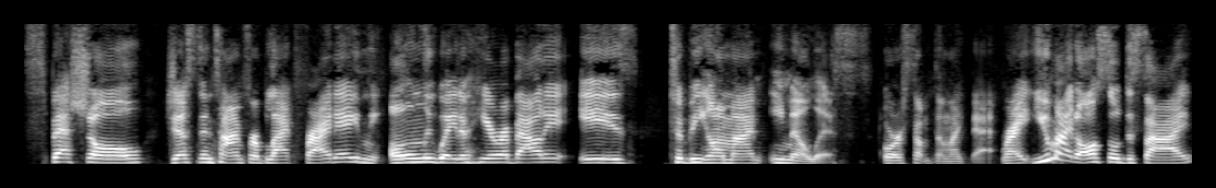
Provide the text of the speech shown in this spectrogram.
special just in time for Black Friday. And the only way to hear about it is to be on my email list or something like that, right? You might also decide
